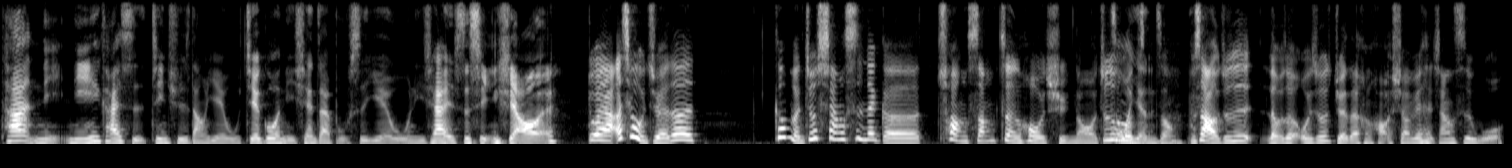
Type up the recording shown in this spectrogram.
他你你一开始进去当业务，结果你现在不是业务，你现在也是行销哎。对啊，而且我觉得根本就像是那个创伤症候群哦，就是我严重不是啊，我就是我就我就觉得很好笑，因为很像是我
